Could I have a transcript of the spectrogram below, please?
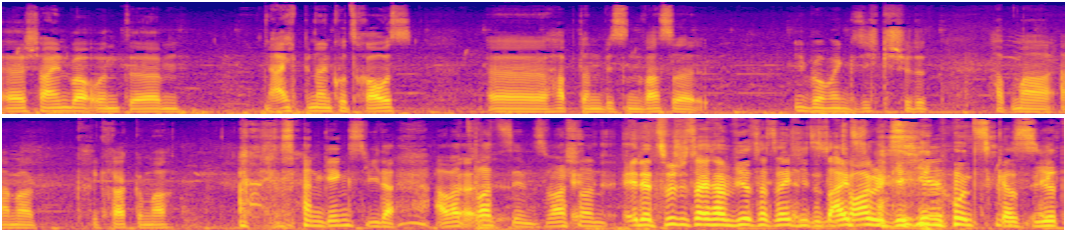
äh, scheinbar. Und ähm, ja, ich bin dann kurz raus, äh, hab dann ein bisschen Wasser über mein Gesicht geschüttet, hab mal einmal Krick-Krack gemacht. dann ging es wieder. Aber trotzdem, es war schon. in der Zwischenzeit haben wir tatsächlich das Tor 1 gegen uns kassiert.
